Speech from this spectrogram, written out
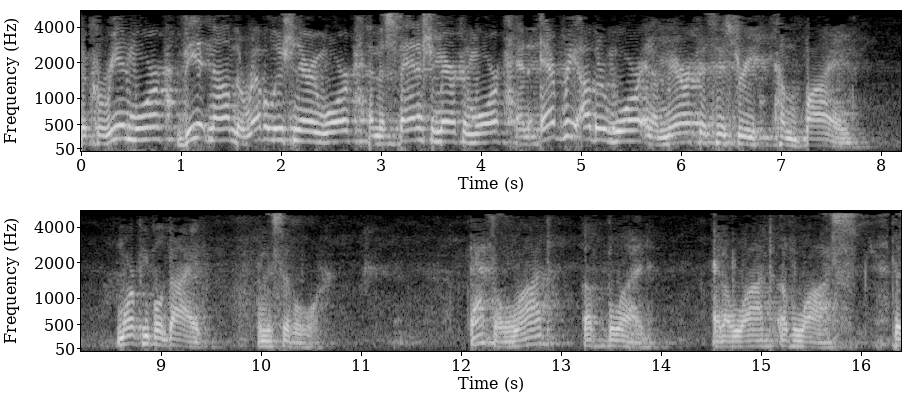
the Korean War, Vietnam, the Revolutionary War, and the Spanish-American War, and every other war in America's history combined. More people died in the Civil War. That's a lot of blood and a lot of loss. The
